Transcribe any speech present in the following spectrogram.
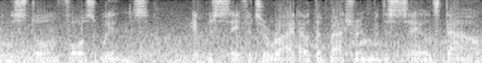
In the storm force winds, it was safer to ride out the battering with the sails down.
